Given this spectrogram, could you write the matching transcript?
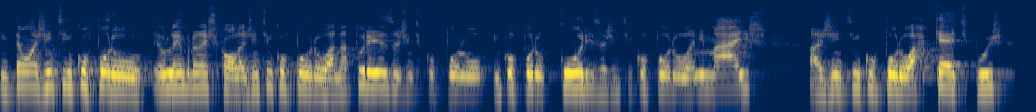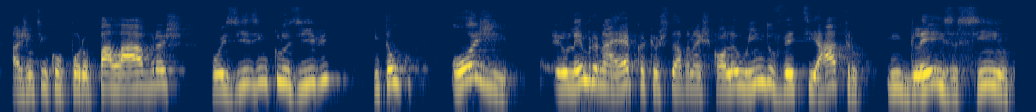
então a gente incorporou, eu lembro na escola, a gente incorporou a natureza, a gente incorporou, incorporou cores, a gente incorporou animais, a gente incorporou arquétipos, a gente incorporou palavras, poesias, inclusive. Então hoje, eu lembro na época que eu estudava na escola, eu indo ver teatro inglês, assim,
